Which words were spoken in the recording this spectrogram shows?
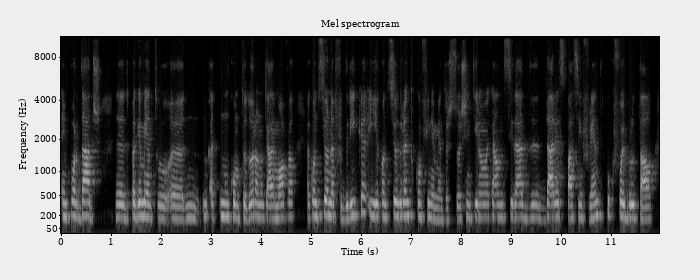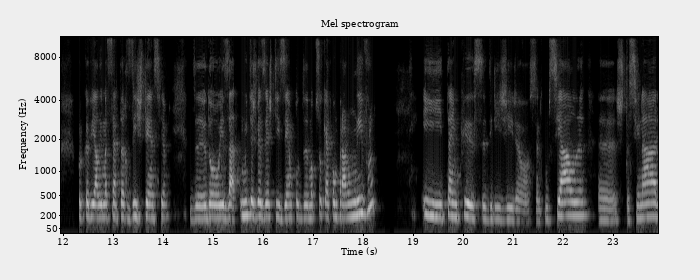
em pôr dados uh, de pagamento num computador ou num telemóvel aconteceu na Frederica e aconteceu durante o confinamento. As pessoas sentiram aquela necessidade de dar esse passo em frente, o que foi brutal, porque havia ali uma certa resistência. De, eu dou exato, muitas vezes este exemplo de uma pessoa que quer comprar um livro e tem que se dirigir ao centro comercial, estacionar,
